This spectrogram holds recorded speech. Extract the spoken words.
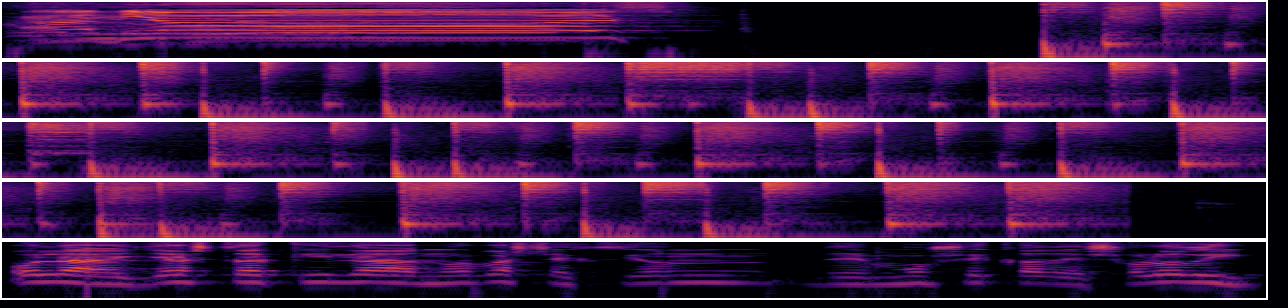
¡Adiós! Hola, ya está aquí la nueva sección de música de Solodi.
